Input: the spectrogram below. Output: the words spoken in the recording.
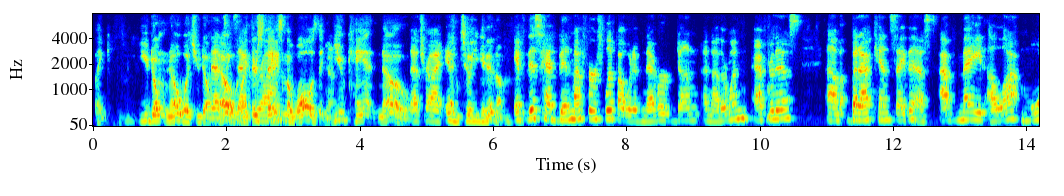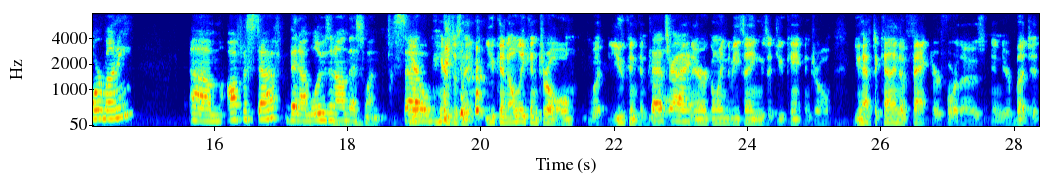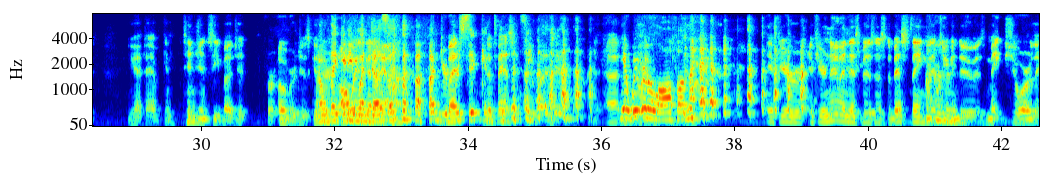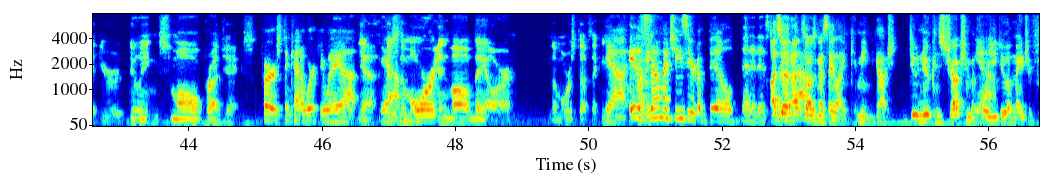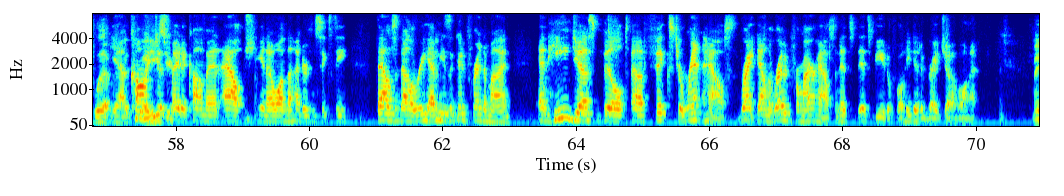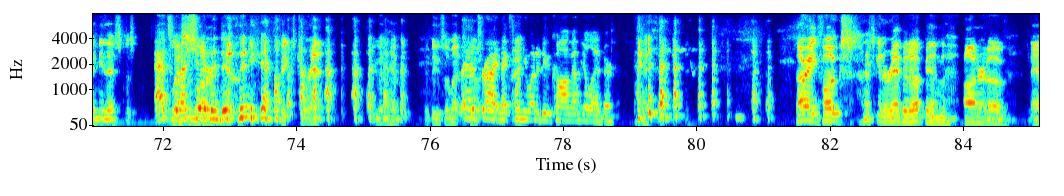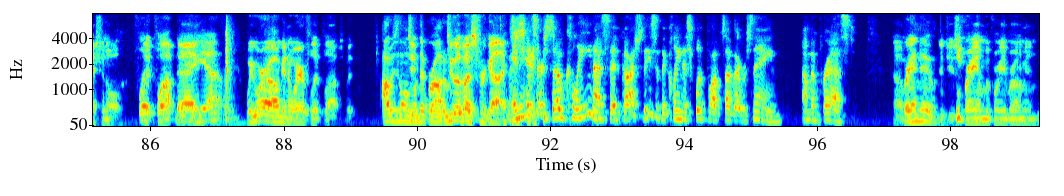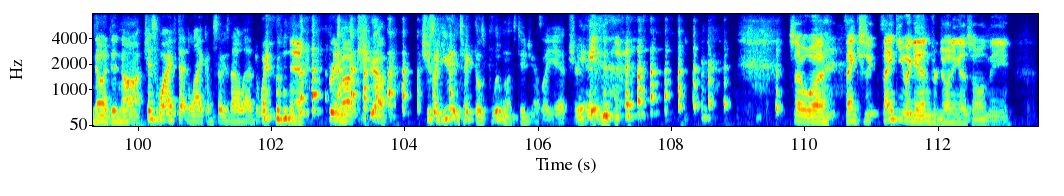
Like you don't know what you don't That's know. exactly like there's right. things in the walls that Yeah. you can't know That's right. If, until you get in them. if this had been my first flip, I would have never done another one after this. Um, but I can say this I've made a lot more money um, off of stuff than I'm losing on this one. So, Here- here's the thing: you can only control what you can control. That's right. And there are going to be things that you can't control. You have to kind of factor for those in your budget. You have to have contingency budget for overages. I don't think anyone does happen. a hundred percent the best- contingency budget. Uh, yeah, we were a little off on that. if you're if you're new in this business, the best thing that you Uh-huh. can do is make sure that you're doing small projects. First and kind of work your way up. Yeah, Yeah. because the more involved they are, the more stuff they can. Yeah, it is I mean- so much easier to build than it is to That's what, that's what I was gonna say. Like, I mean, gosh, do new construction before Yeah. you do a major flip. Yeah, That's Con just easier. made a comment, ouch, you know, on the hundred and sixty thousand dollar rehab. He's a good friend of mine. And he just built a fixed to rent house right down the road from our house. And it's it's beautiful. He did a great job on it. Maybe that's just That's what I Lesson should have been doing. Yeah. fixed to rent. You wouldn't have to, to do so much. That's to it. right. Next one you want to do, Kong, I'm your lender. All right, folks, that's going to wrap it up in honor of National Flip flop day. Yeah. We were all going to wear flip flops, but I was the only Two- one that brought them. two of us forgot. And his are so clean. I said, gosh, these are the cleanest flip flops I've ever seen. I'm impressed. Um, Brand new. Did you spray them before you brought them in? No, it did not. His wife doesn't like them, so he's not allowed to wear them. Yeah. Pretty much. Yeah. She's like, you didn't take those blue ones, did you? I was like, yeah, sure did. So uh, thanks, thank you again for joining us on the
